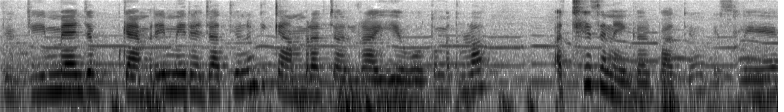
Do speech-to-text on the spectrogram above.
क्योंकि मैं जब कैमरे में रह जाती हूँ ना कि कैमरा चल रहा है, ये वो तो मैं थोड़ा अच्छे से नहीं कर पाती हूँ। इसलिए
